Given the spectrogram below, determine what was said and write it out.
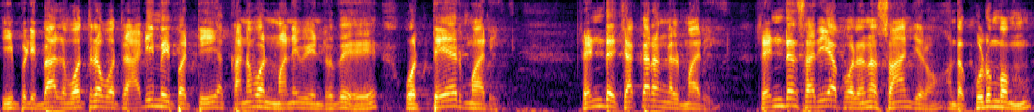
இப்படி பேல ஒருத்தரை ஒருத்தர் அடிமைப்பட்டி கணவன் மனைவின்றது ஒரு தேர் மாதிரி ரெண்டு சக்கரங்கள் மாதிரி ரெண்டும் சரியாக போகலைன்னா சாஞ்சிரும். அந்த குடும்பம்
